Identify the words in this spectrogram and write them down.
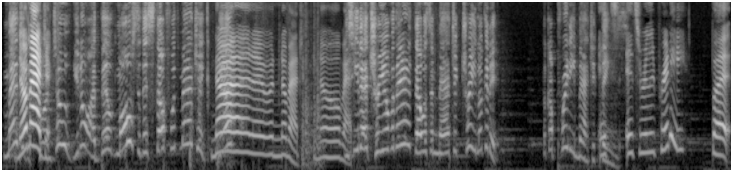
magic. No is fun, magic. too. You know, I built most of this stuff with magic. No, Yeah. no, no magic. No magic. You see that tree over there? That was a magic tree. Look at it. Look how pretty magic It's things. it's really pretty, but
